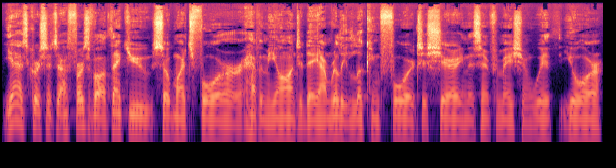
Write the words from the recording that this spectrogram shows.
Yes, Christian. First of all, thank you so much for having me on today. I'm really looking forward to sharing this information with your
